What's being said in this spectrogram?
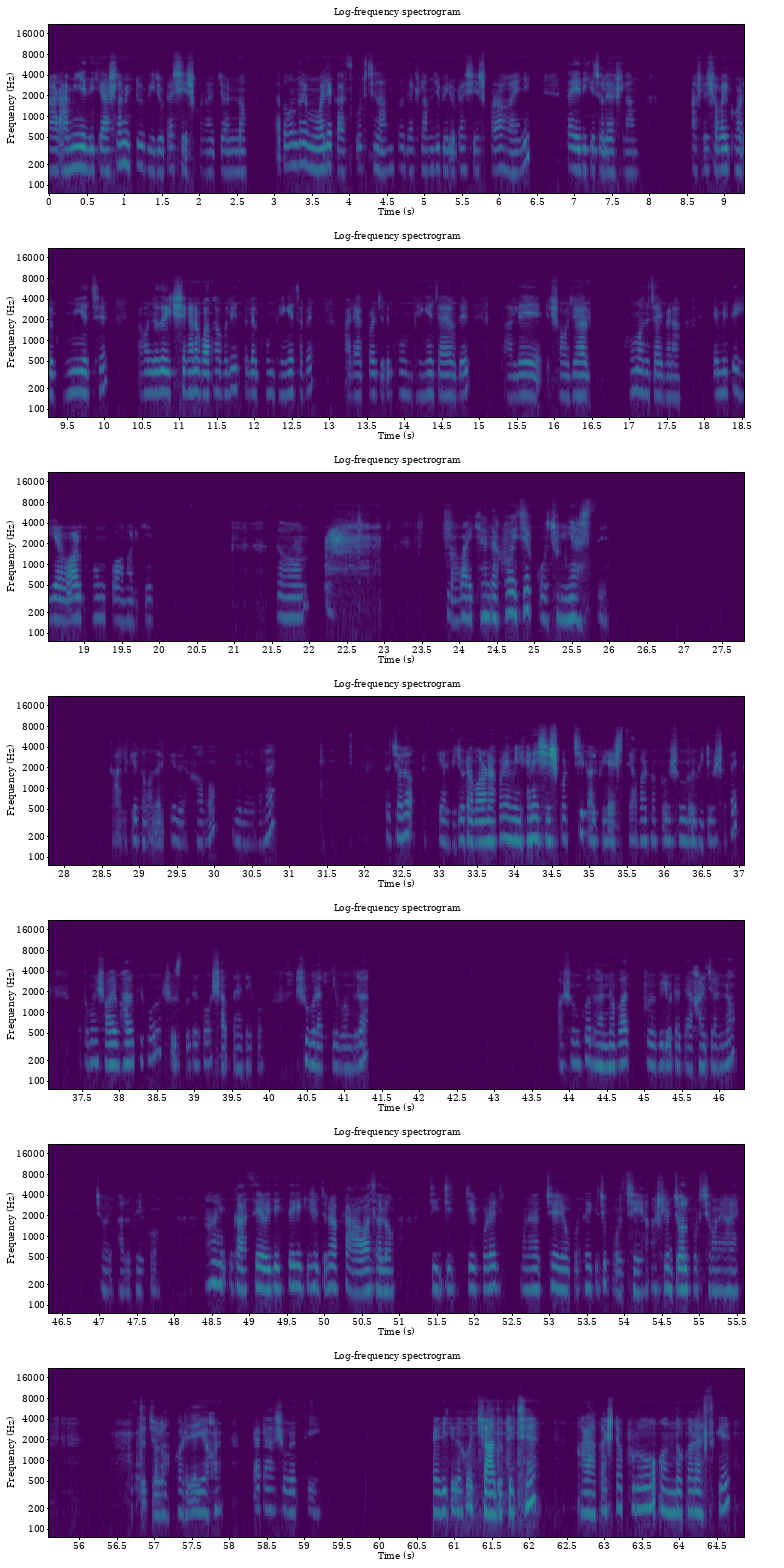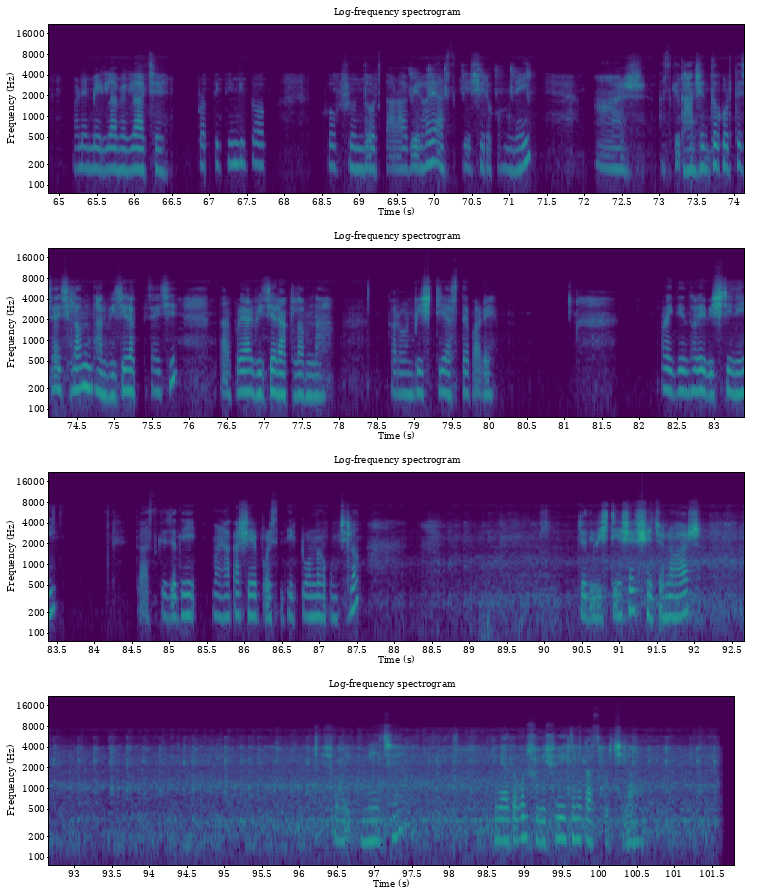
আর আমি এদিকে আসলাম একটু ভিডিওটা শেষ করার জন্য। এতক্ষণ ধরে মোবাইলে কাজ করছিলাম, তো দেখলাম যে, ভিডিওটা শেষ করা হয়নি। তাই এদিকে চলে আসলাম। আসলে সবাই ঘরে ঘুমিয়েছে। এখন যদি সেখানে কথা বলি, তাহলে ঘুম ভেঙে যাবে। আর একবার যদি ঘুম ভেঙে যায় ওদের, তাহলে সহজে আর ঘুমাতে চাইবে না। এমনিতে হিয়ার বাবার ঘুম কম আর কি। তো বাবা, এখানে দেখো, এই যে কচু নিয়ে আসছে। কালকে তোমাদেরকে দেখাবো দিনের বেলায়। তো চলো, আজকে আর ভিডিওটা বড় না করে আমি এখানেই শেষ করছি। কাল ফিরে আসছি আবার নতুন সুন্দর ভিডিওর সাথে। ততক্ষণ সবাই ভালো থেকো, সুস্থ থেকো, সাবধানে থেকো। শুভরাত্রি বন্ধুরা। অসংখ্য ধন্যবাদ পুরো ভিডিওটা দেখার জন্য। সবাই ভালো থেকো। হ্যাঁ গাছের ওই দিক থেকে কিসের জন্য একটা আওয়াজ হলো? ঝিরঝির ঝিরঝির করে মনে হচ্ছে যে উপর থেকে কিছু পড়ছে। আসলে জল পড়ছে মনে হয়। তো চলো, ঘরে যাই এখন। টাটা, শুভরাত্রি। এদিকে দেখো চাঁদ উঠেছে আর আকাশটা পুরো অন্ধকার আজকে। মানে মেঘলা মেঘলা আছে। প্রত্যেক দিন কিন্তু খুব সুন্দর তারা বের হয়, আজকে সেরকম নেই। আর আজকে ধান সিদ্ধ করতে চাইছিলাম, ধান ভিজিয়ে রাখতে চাইছি। তারপরে আর ভিজিয়ে রাখলাম না, কারণ বৃষ্টি আসতে পারে। অনেক দিন ধরে বৃষ্টি নেই। তো আজকে যদি মানে আকাশের পরিস্থিতি একটু অন্যরকম ছিল, যদি বৃষ্টি আসে সেজন্য আর সবাই ঘুমিয়েছে। আমি এতক্ষণ শুয়ে শুয়ে এখানে কাজ করছিলাম।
